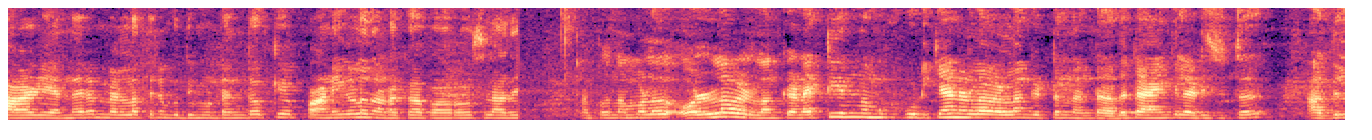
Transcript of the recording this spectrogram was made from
താഴെ അന്നേരം വെള്ളത്തിന് ബുദ്ധിമുട്ട്. എന്തൊക്കെയോ പണികൾ നടക്കുക പവർ ഹൗസിൽ അത് അപ്പോൾ നമ്മൾ ഉള്ള വെള്ളം കിണറ്റിൽ നിന്ന് നമുക്ക് കുടിക്കാനുള്ള വെള്ളം കിട്ടുന്നുണ്ട്. അത് ടാങ്കിൽ അടിച്ചിട്ട് അതിൽ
